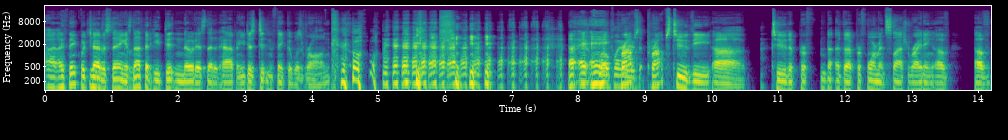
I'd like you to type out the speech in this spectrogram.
I I think what Chad was saying is not that he didn't notice that it happened; he just didn't think it was wrong. Uh, and- and Well props props to the uh to the perf- the performance slash writing of of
